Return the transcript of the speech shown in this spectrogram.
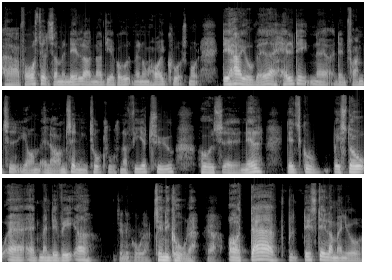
har forestillet sig med Nel, og når de har gået ud med nogle høje kursmål, det har jo været, at halvdelen af den fremtidige om, eller omsætning 2024 hos Nel, den skulle bestå af, at man leverede til Nicola. Til Nicola. Ja. Og der, det stiller man jo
